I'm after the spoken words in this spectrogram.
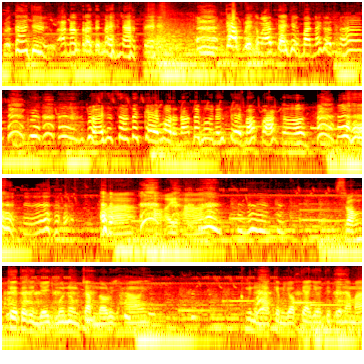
ព្រោះតែយើងអត់ដឹងត្រូវទៅណែណាទេ កាប់វាកុំឲ្យផ្ទះយើងបានណាកូនណាព្រោះព្រោះឯងសោះតែគេមរណៈតែមួយនឹងទេបោះប៉ះកូនម៉ាអស់អីហើយស្រង់គេទៅនិយាយជាមួយនឹងចាប់ណូរួចហើយគ្មាននរណាគេមកយកផ្ទះយើងទៀតទេណាម៉ា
